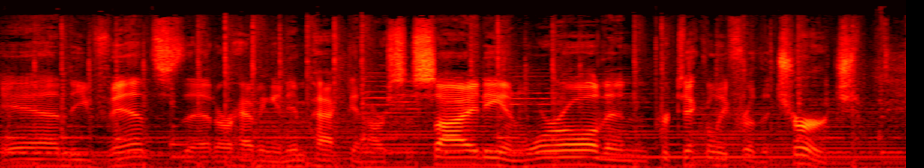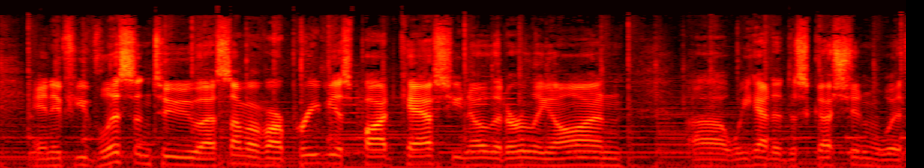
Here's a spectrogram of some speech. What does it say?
and events that are having an impact in our society and world, and particularly for the church. And if you've listened to uh, some of our previous podcasts, you know that early on uh, we had a discussion with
